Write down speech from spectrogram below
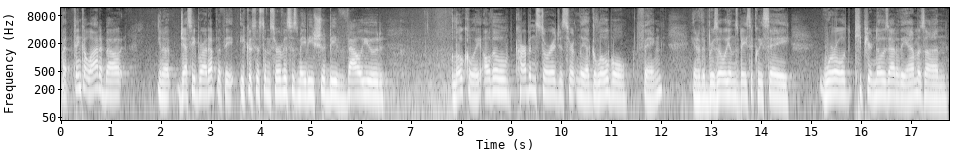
But think a lot about, you know, Jesse brought up that the ecosystem services maybe should be valued locally, although carbon storage is certainly a global thing. You know, the Brazilians basically say, world, keep your nose out of the Amazon.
